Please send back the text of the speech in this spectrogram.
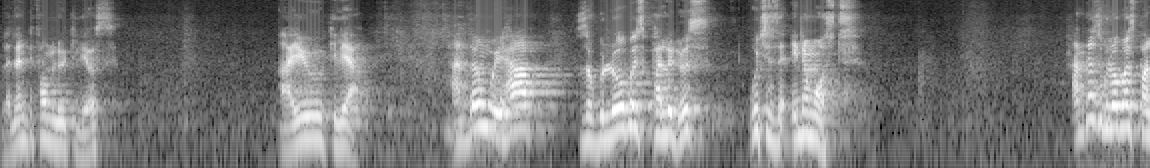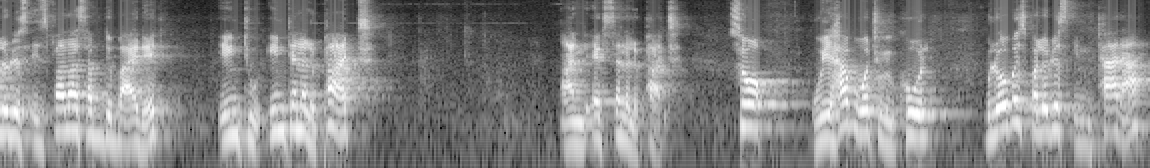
the lentiform nucleus. Are you clear? And then we have the globus pallidus, which is the innermost. And this globus pallidus is further subdivided into internal part and external part. So we have what we call globus pallidus interna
